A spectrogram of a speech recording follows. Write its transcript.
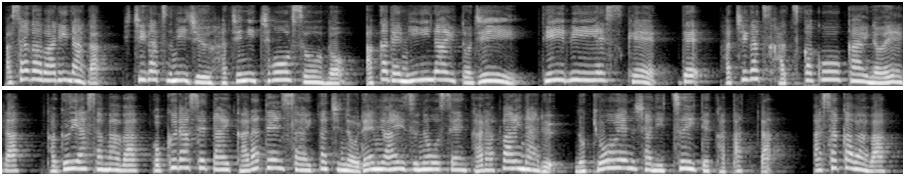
朝川里奈が7月28日放送のアカデミーナイト G、TBSK で8月20日公開の映画、かぐや様は小倉世帯から天才たちの恋愛頭脳戦からファイナルの共演者について語った。浅川は、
